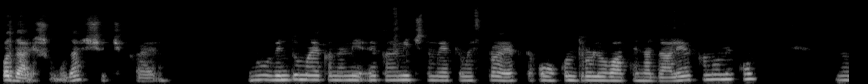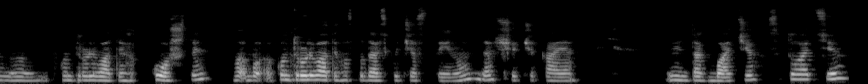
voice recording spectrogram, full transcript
Подальшому, да? що чекає? Ну, він думає економі... економічними якимись проектами. О, контролювати надалі економіку, е, контролювати кошти, контролювати господарську частину, да, що чекає. Він так бачить ситуацію.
